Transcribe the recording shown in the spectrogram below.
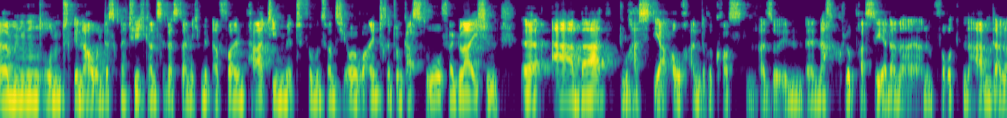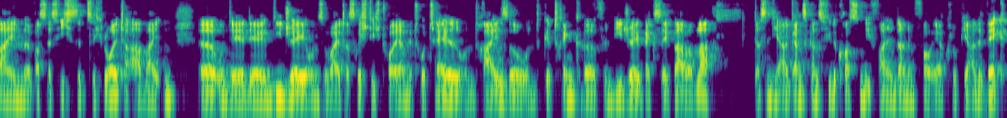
Ähm, und genau, und das natürlich kannst du das dann nicht mit einer vollen Party mit 25 Euro Eintritt und Gastro vergleichen, äh, aber du hast ja auch andere Kosten. Also im äh, Nachtclub hast du ja dann an einem verrückten Abend allein, äh, was weiß ich, 70 Leute arbeiten äh, und der, der DJ und so weiter ist richtig teuer mit Hotel und Reise und Getränke für den DJ, Backstage, bla bla bla. Das sind ja ganz, ganz viele Kosten, die fallen dann im VR-Club ja alle weg.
